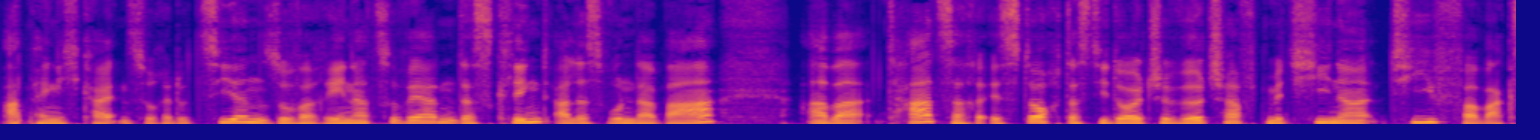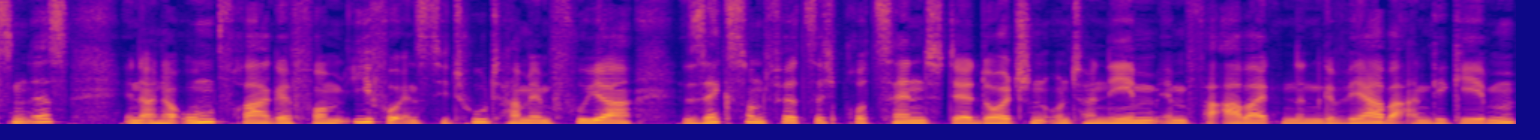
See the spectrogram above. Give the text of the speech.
Abhängigkeiten zu reduzieren, souveräner zu werden. Das klingt alles wunderbar, aber Tatsache ist doch, dass die deutsche Wirtschaft mit China tief verwachsen ist. In einer Umfrage vom IFO-Institut haben im Frühjahr 46 Prozent der deutschen Unternehmen im verarbeitenden Gewerbe angegeben,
